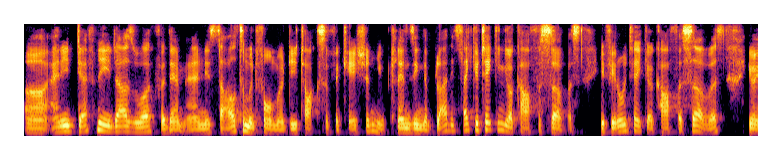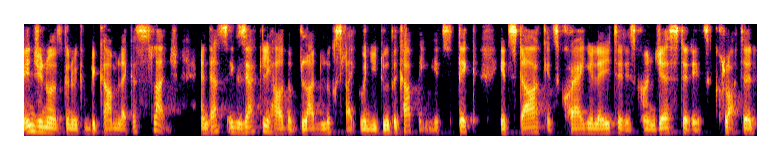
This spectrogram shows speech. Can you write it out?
Uh, and it definitely does work for them. And it's the ultimate form of detoxification. You're cleansing the blood. It's like you're taking your car for service. If you don't take your car for service, your engine oil is going to become like a sludge. And that's exactly how the blood looks like when you do the cupping. It's thick, it's dark, it's coagulated, it's congested, it's clotted,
